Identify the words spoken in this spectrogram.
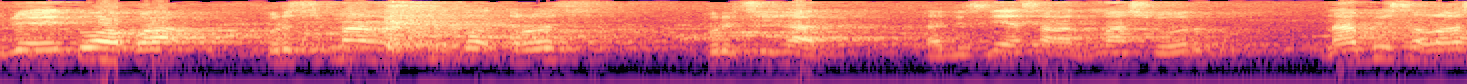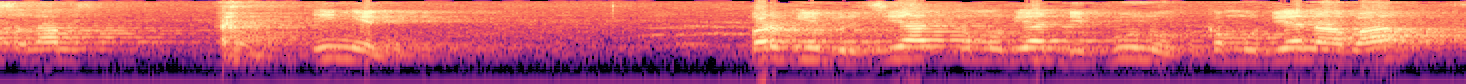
beliau itu apa bersemangat untuk terus berjihad. Hadisnya sangat masyur. Nabi Wasallam ingin pergi berjihad kemudian dibunuh, kemudian apa?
